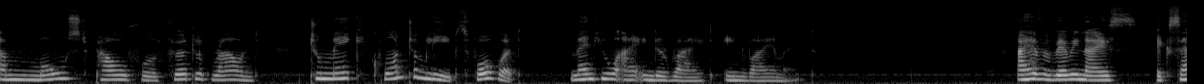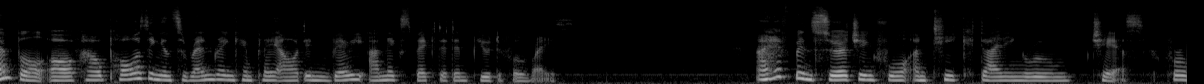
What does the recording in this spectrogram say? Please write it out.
a most powerful fertile ground to make quantum leaps forward when you are in the right environment. I have a very nice example of how pausing and surrendering can play out in very unexpected and beautiful ways. I have been searching for antique dining room chairs for a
